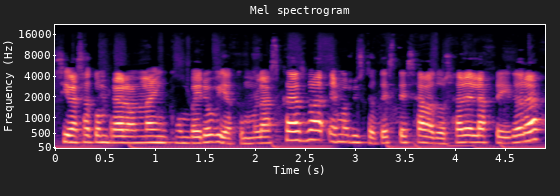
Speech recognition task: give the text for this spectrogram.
Si vas a comprar online con Berubi acumulas casva. Hemos visto que este sábado sale la freidora.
